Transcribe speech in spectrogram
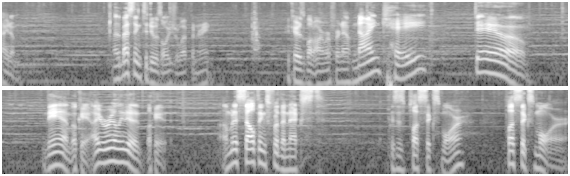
Item. And the best thing to do is always your weapon, right? Who cares about armor for now? 9k? Damn. Damn. Okay, I really need to... Okay. I'm going to sell things for the next... This is plus six more. Plus six more.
